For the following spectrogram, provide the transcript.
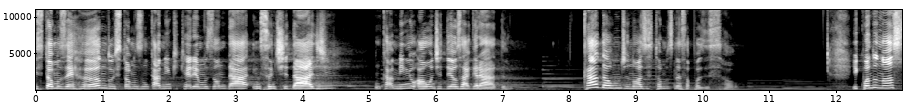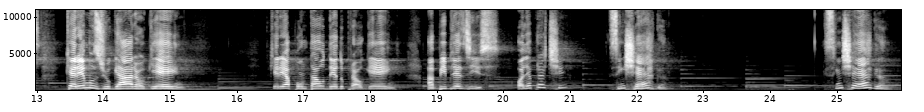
estamos errando, estamos num caminho que queremos andar em santidade, um caminho aonde Deus agrada. Cada um de nós estamos nessa posição. E quando nós queremos julgar alguém, querer apontar o dedo para alguém, a Bíblia diz: olha para ti, se enxerga. Se enxerga.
